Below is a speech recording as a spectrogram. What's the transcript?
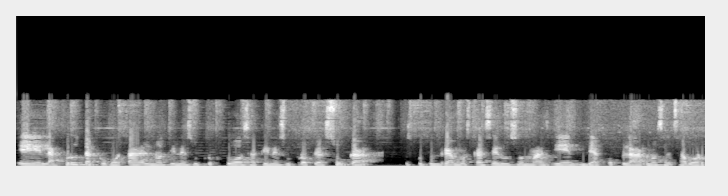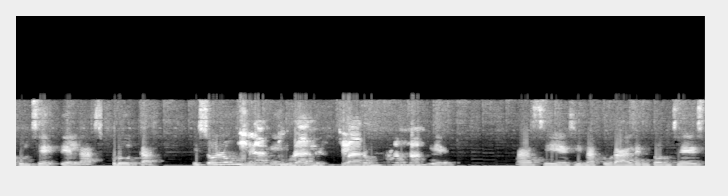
eh, la fruta como tal no tiene su fructuosa, tiene su propio azúcar, pues, pues, tendríamos que hacer uso más bien de acoplarnos al sabor dulce de las frutas. Y solo un y natural, claro. Así es, así es, y natural. Entonces,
